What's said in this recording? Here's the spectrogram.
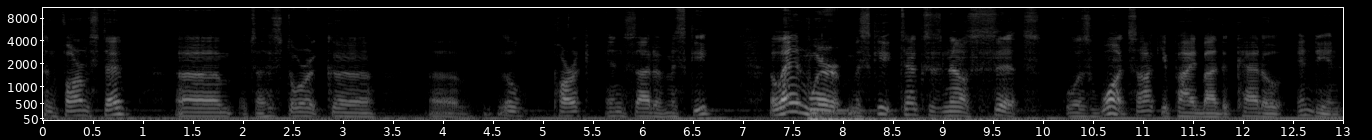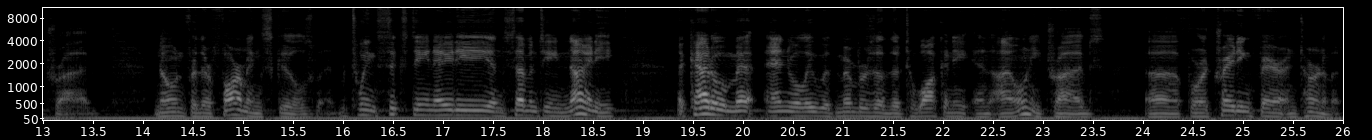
House and Farmstead. Um, it's a historic uh, uh, little park inside of Mesquite. The land where Mesquite, Texas now sits was once occupied by the Caddo Indian tribe, known for their farming skills. Between 1680 and 1790, the Caddo met annually with members of the Tawakoni and Ioni tribes uh, for a trading fair and tournament.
